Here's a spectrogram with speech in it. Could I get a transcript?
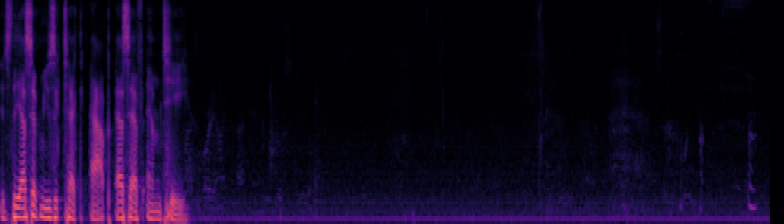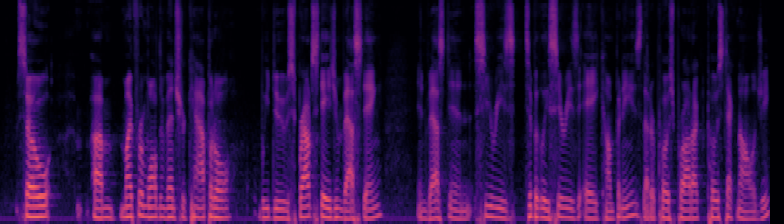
it's the SF Music Tech app, SFMT. So, um, my firm, Walden Venture Capital, we do sprout stage investing, invest in series, typically Series A companies that are post product, post technology.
